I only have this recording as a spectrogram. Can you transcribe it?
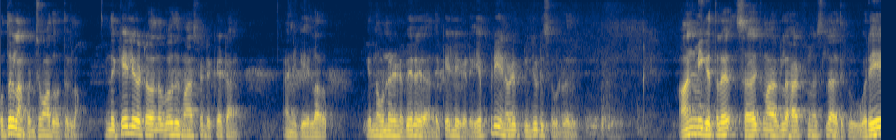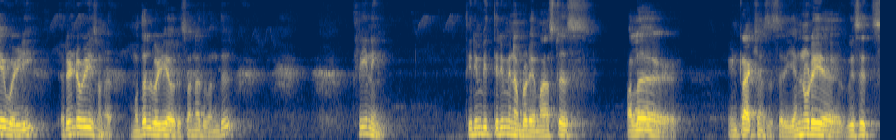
ஒத்துக்கலாம். கொஞ்சமாவது ஒத்துக்கலாம். இந்த கேள்வி வெட்ட வந்தபோது மாஸ்டர்கிட்ட கேட்டாங்க. அன்றைக்கி எல்லோரும். இன்னும் ஒன்று ரெண்டு பேர் அந்த கேள்வியை கேட்டேன். எப்படி என்னுடைய ப்ரிஜுடிஸ் விடுறது? ஆன்மீகத்தில் சஹஜ் மார்க்கில் ஹார்ட்ஃபுல்னஸில் அதுக்கு ஒரே வழி ரெண்டு வழி சொன்னார். முதல் வழி அவர் சொன்னது வந்து க்ளீனிங் திரும்பி திரும்பி நம்மளுடைய மாஸ்டர்ஸ் பல இன்ட்ராக்ஷன்ஸ் சரி என்னுடைய விசிட்ஸ்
